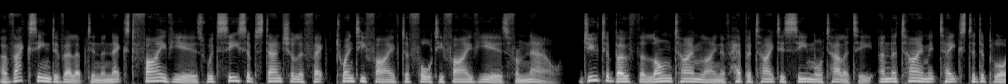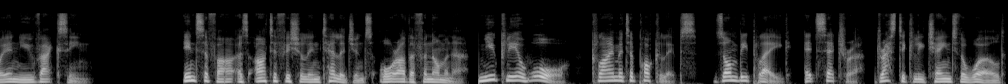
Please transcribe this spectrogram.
A vaccine developed in the next five years would see substantial effect 25 to 45 years from now due to both the long timeline of hepatitis C mortality and the time it takes to deploy a new vaccine. Insofar as artificial intelligence or other phenomena, nuclear war, climate apocalypse, zombie plague, etc., drastically change the world,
